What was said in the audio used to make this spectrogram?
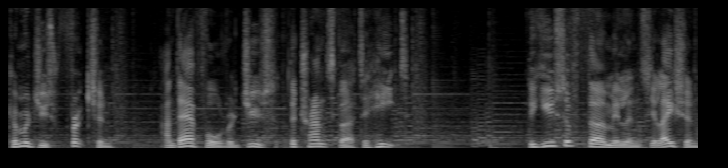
can reduce friction and therefore reduce the transfer to heat. The use of thermal insulation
